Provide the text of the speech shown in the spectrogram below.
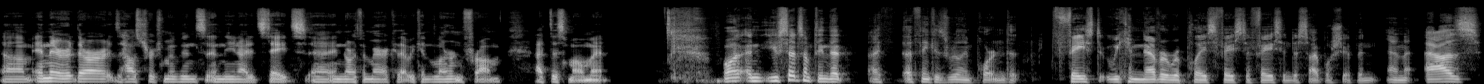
um, and there, there are house church movements in the United States, uh, in North America, that we can learn from at this moment. Well, and you said something that I, I think is really important that face to, we can never replace face to face in discipleship, and and as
